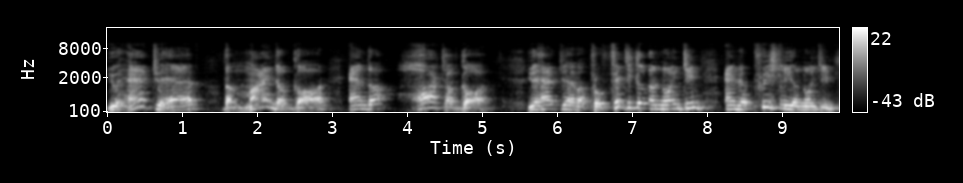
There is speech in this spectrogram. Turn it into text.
you have to have the mind of God and the heart of God. You have to have a prophetical anointing and a priestly anointing.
